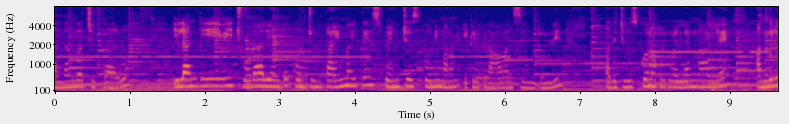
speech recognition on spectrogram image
అందంగా చెక్కారు. ఇలాంటివి చూడాలి అంటే కొంచెం టైం అయితే స్పెండ్ చేసుకొని మనం ఇక్కడికి రావాల్సి ఉంటుంది. అది చూసుకొని అక్కడికి వెళ్ళంగానే అందరూ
